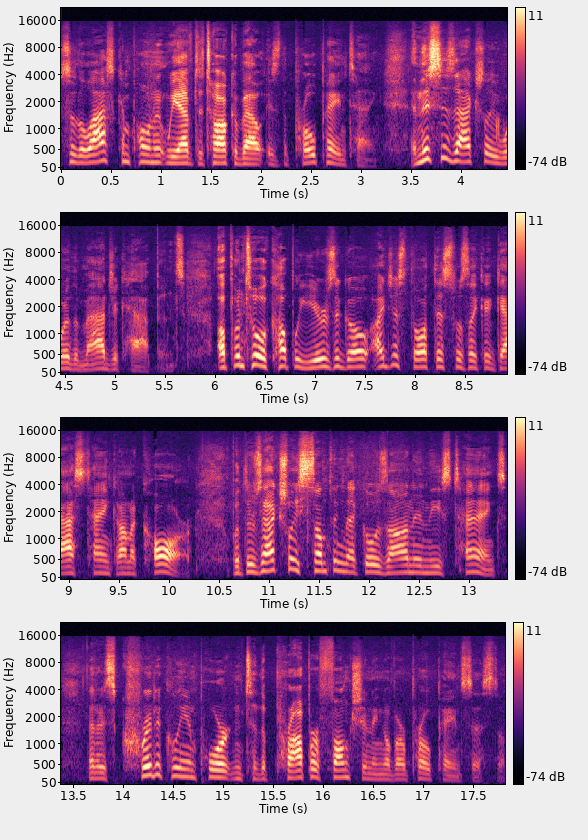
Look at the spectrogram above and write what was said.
So the last component we have to talk about is the propane tank. And this is actually where the magic happens. Up until a couple years ago, I just thought this was like a gas tank on a car. But there's actually something that goes on in these tanks that is critically important to the proper functioning of our propane system.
